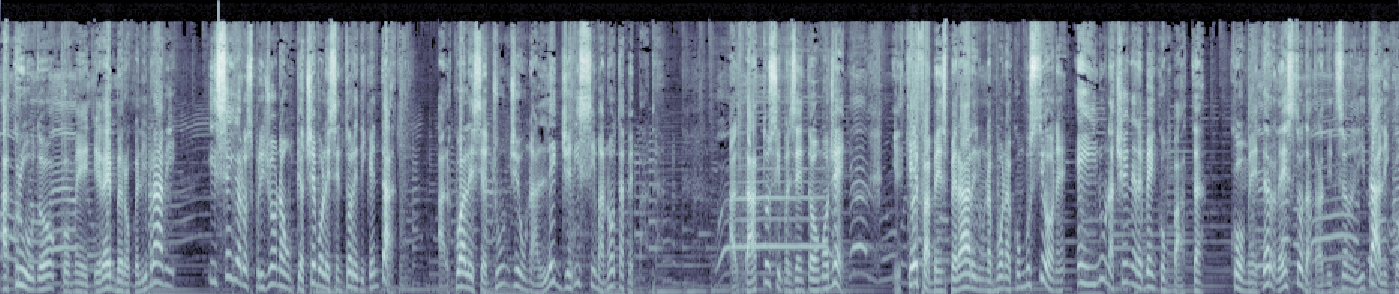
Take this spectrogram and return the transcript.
A crudo, come direbbero quelli bravi, il sigaro sprigiona un piacevole sentore di Kentucky, al quale si aggiunge una leggerissima nota pepata. Al tatto si presenta omogeneo, il che fa ben sperare in una buona combustione e in una cenere ben compatta, come del resto da tradizione di Italico,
